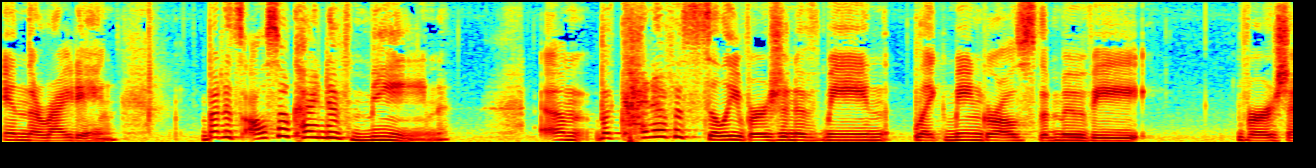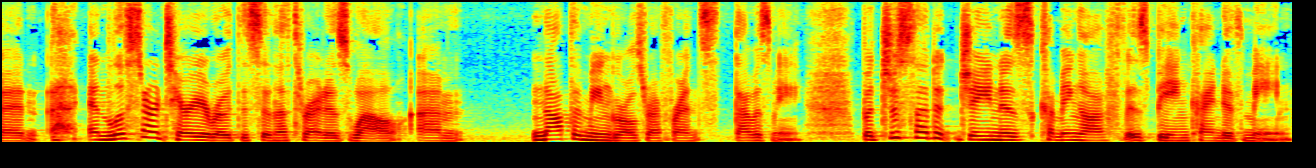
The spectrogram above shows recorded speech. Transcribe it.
in the writing, but it's also kind of mean. Um, but kind of a silly version of mean, like Mean Girls, the movie version. And listener Terry wrote this in the thread as well. Um, not the Mean Girls reference, that was me, but just that Jane is coming off as being kind of mean.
